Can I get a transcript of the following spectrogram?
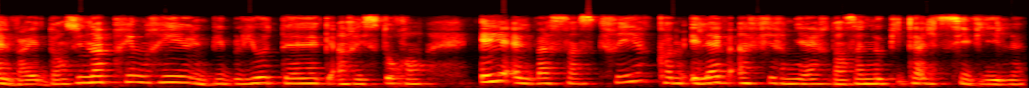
elle va être dans une imprimerie, une bibliothèque, un restaurant, et elle va s'inscrire comme élève infirmière dans un hôpital civil.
